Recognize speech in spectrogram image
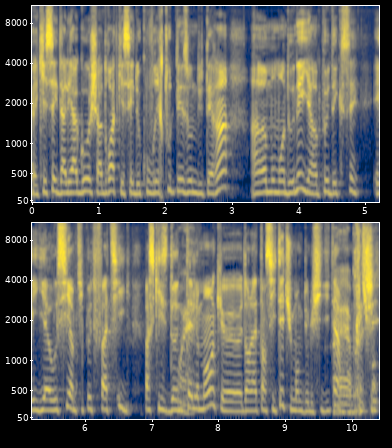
euh, qui essaye d'aller à gauche, à droite, qui essaye de couvrir toutes les zones du terrain. À un moment donné, il y a un peu d'excès. Et il y a aussi un petit peu de fatigue. Parce qu'il se donne Ouais. tellement que dans l'intensité, tu manques de lucidité. Ouais, après, donné.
